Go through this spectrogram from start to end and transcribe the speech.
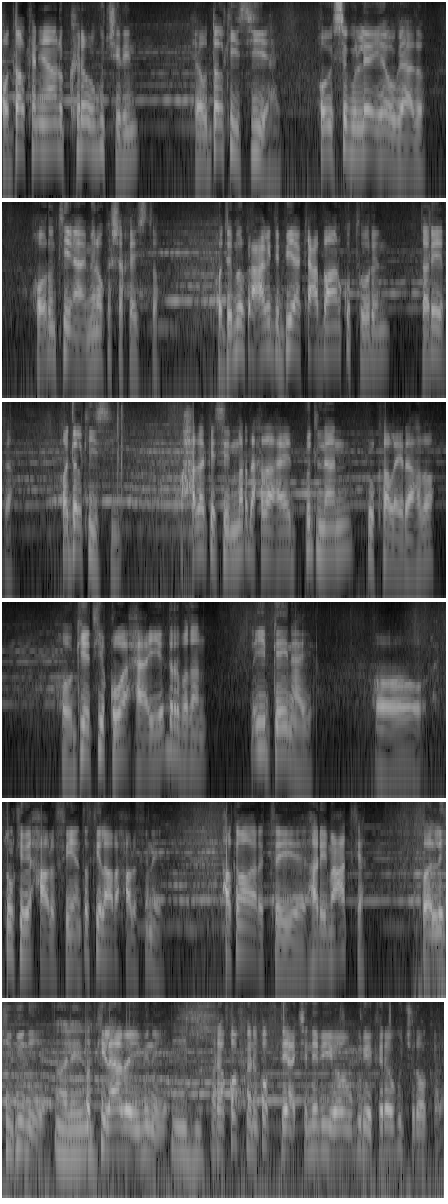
oo dalkan inaanu karo ugu jirin ee uu dalkiisii yahay oo isagu leeyahay ogaado oo runtii aamino ka shaqaysto oo dee markuu caagadda biyaha ka caba aanu ku tuurin dariiqa waa dalkiisii waxaad arkaysay mar dhexda ahayd puntland dhulka la yidhaahdo oo geedkii quwaaxa iyo dhir badan la iib geynayo oo dhulkii bay xaalufiyeen dadkii lahaa baa xaalufinaya halkan waad aragtay harimacadka waa la iibinaya dadkii lahaa baa iibinaya. Marka qofkani qof dee ajnabi oo guriga kale ugu jiro kale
